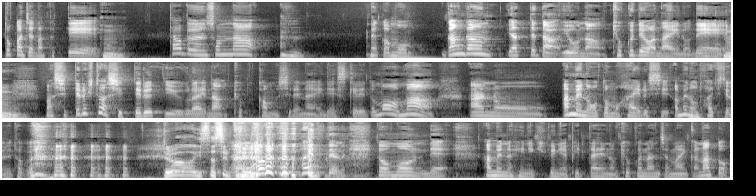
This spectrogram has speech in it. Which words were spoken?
とかじゃなくて、 음. 多分そんな、なんかもう、ガンガンやってたような曲ではないので、うん、まあ、知ってる人は知ってるっていうぐらいな曲かもしれないですけれども、まあ、あの、雨の音も入るし、雨の音入ってたよね、多分。それは一るかよ 入ってたよね。と思うんで、雨の日に聴くにはぴったりの曲なんじゃないかなと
